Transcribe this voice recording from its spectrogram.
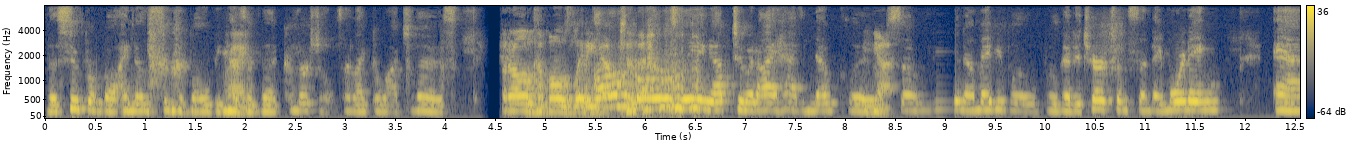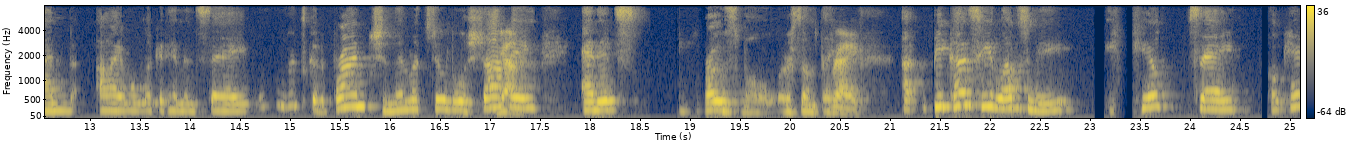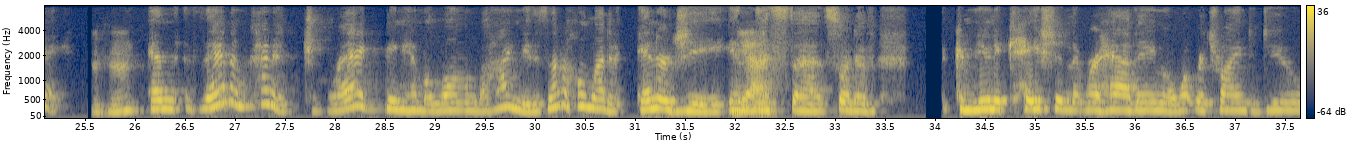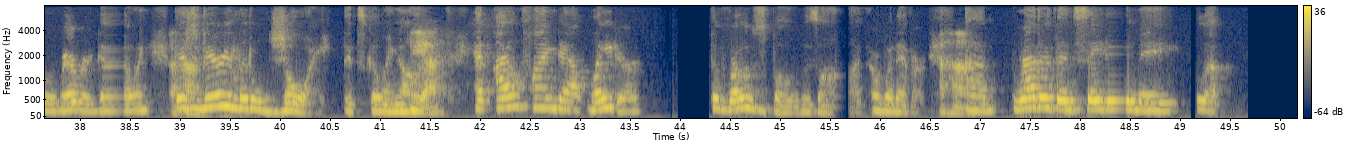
the Super Bowl. I know Super Bowl because right. of the commercials. I like to watch those. But all of the bowls leading all up to the bowls leading up to it, I have no clue. Yeah. So you know, maybe we'll we'll go to church on Sunday morning, and I will look at him and say, "Let's go to brunch, and then let's do a little shopping," yeah. and it's Rose Bowl or something. Right. Uh, because he loves me, he'll say, okay. Mm-hmm. And then I'm kind of dragging him along behind me. There's not a whole lot of energy in yeah. this uh, sort of communication that we're having or what we're trying to do or where we're going. Uh-huh. There's very little joy that's going on. Yeah. And I'll find out later the Rose Bowl was on or whatever. Uh-huh. Um, rather than say to me, look,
